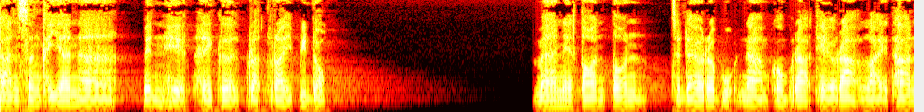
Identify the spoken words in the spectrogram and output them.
การสังคยนาเป็นเหตุให้เกิดพระไตรปิฎกแม้ในตอนต้นจะได้ระบุนามของพระเทระหลายท่าน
